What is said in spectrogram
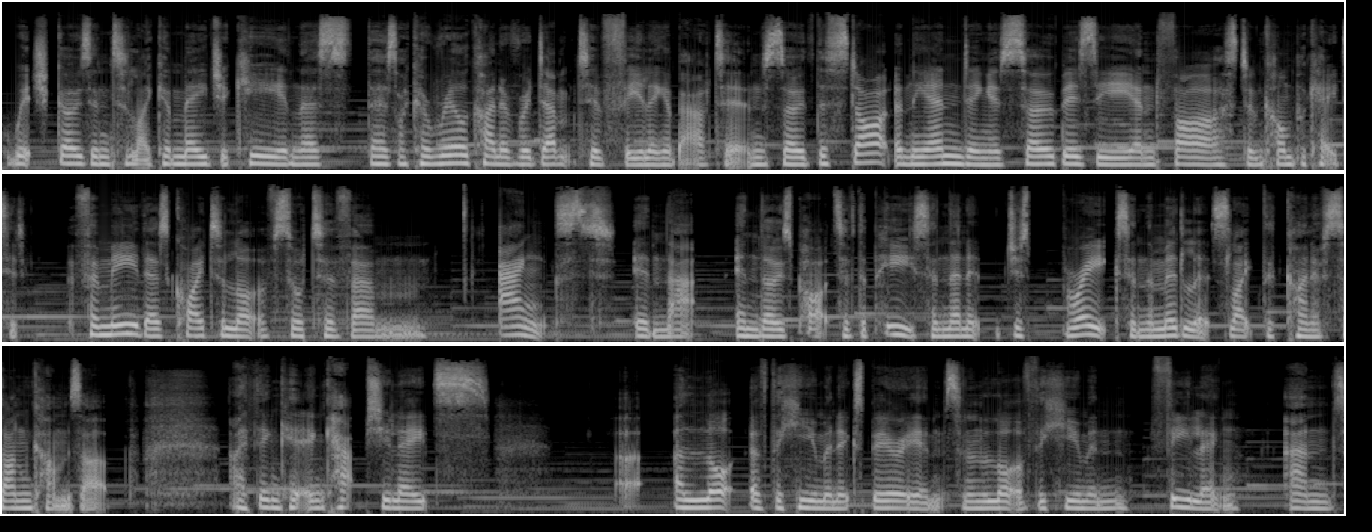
which goes into like a major key and there's there's like a real kind of redemptive feeling about it and so the start and the ending is so busy and fast and complicated for me, there's quite a lot of sort of um, angst in that, in those parts of the piece. And then it just breaks in the middle. It's like the kind of sun comes up. I think it encapsulates a, a lot of the human experience and a lot of the human feeling. And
